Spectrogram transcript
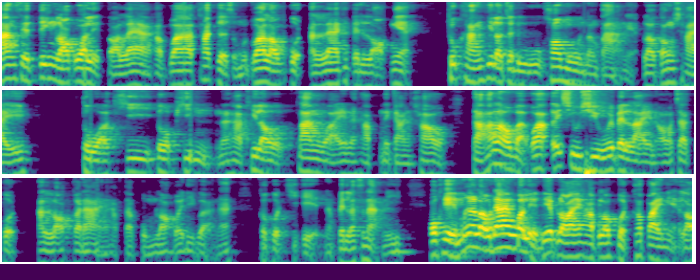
ตั้ง setting lock wallet ตอนแรกครับว่าถ้าเกิดสมมุติว่าเรากดอันแรกที่เป็น lock เนี่ยทุกครั้งที่เราจะดูข้อมูลต่างๆเนี่ยเราต้องใช้ตัวคีย์ตัวพินนะครับที่เราตั้งไว้นะครับในการเข้า แต่ถ้าเราแบบว่าเอ้ยชิวๆไม่เป็นไรเนาะจะกด unlock ก็ได้นะครับ แต่ผมล็อกไว้ดีกว่านะ ก็กด create นะเป็นลักษณะนี้ โอเค เมื่อเราได้ wallet เรียบร้อยครับ เรากดเข้าไปเนี่ยเรา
